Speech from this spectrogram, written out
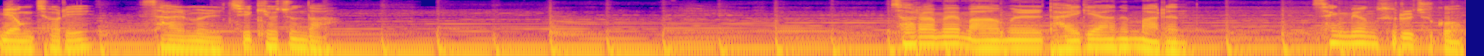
명철이 삶을 지켜준다. 사람의 마음을 달게 하는 말은 생명수를 주고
